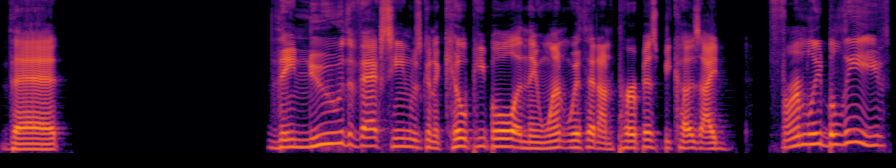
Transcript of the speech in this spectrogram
that they knew the vaccine was going to kill people and they went with it on purpose because I firmly believe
